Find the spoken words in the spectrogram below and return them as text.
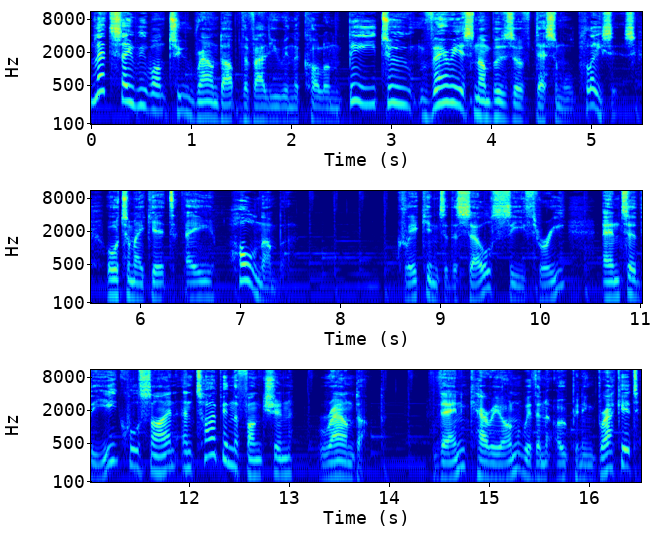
Let's say we want to round up the value in the column B to various numbers of decimal places, or to make it a whole number. Click into the cell C3 Enter the equal sign and type in the function roundup. Then carry on with an opening bracket,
